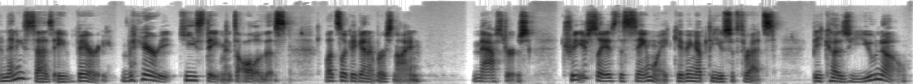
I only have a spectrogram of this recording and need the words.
And then he says a very, very key statement to all of this. Let's look again at verse 9. Masters, treat your slaves the same way, giving up the use of threats, because you know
